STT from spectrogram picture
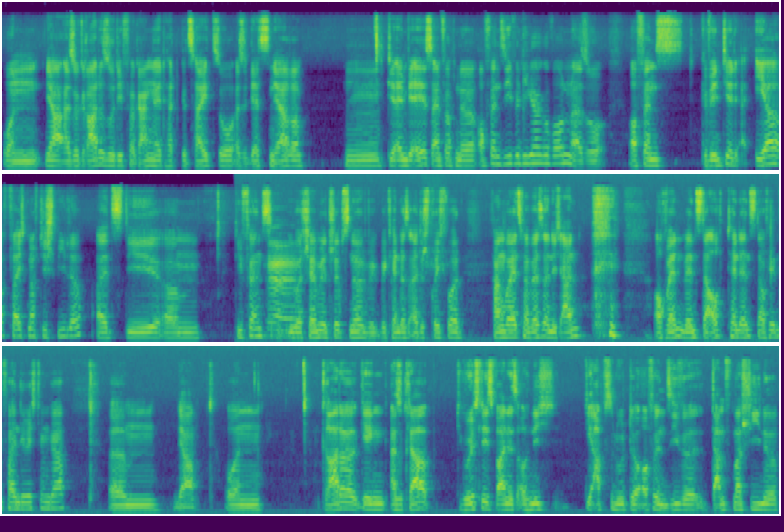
Und ja, also gerade so die Vergangenheit hat gezeigt, so, also die letzten Jahre, mh, die NBA ist einfach eine offensive Liga geworden, also Offense gewinnt ihr eher vielleicht noch die Spiele als die ähm, Defense Ja, ja. über Championships, ne? Wir, wir kennen das alte Sprichwort, fangen wir jetzt mal besser nicht an. auch wenn es da auch Tendenzen auf jeden Fall in die Richtung gab. Ähm, ja, und gerade gegen, also klar, die Grizzlies waren jetzt auch nicht die absolute offensive Dampfmaschine,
